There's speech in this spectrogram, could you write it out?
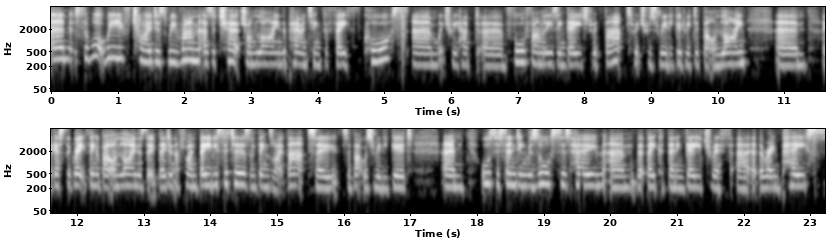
Um, so what we've tried is we ran as a church online the Parenting for Faith course, um, which we had uh, four families engaged with that, which was really good. We did that online. Um, I guess the great thing about online is that they didn't have to find babysitters and things like that. So so that was really good. Um, also sending resources home um, that they could then engage with uh, at their own pace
